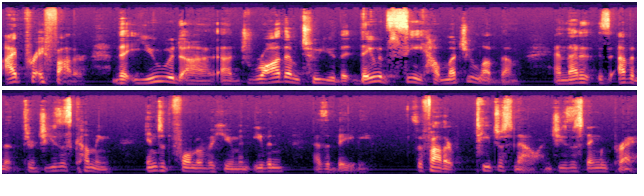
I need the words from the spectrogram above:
I pray, Father, that you would uh, uh, draw them to you, that they would see how much you love them, and that is evident through Jesus coming into the form of a human, even as a baby. So, Father, teach us now. In Jesus' name we pray.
